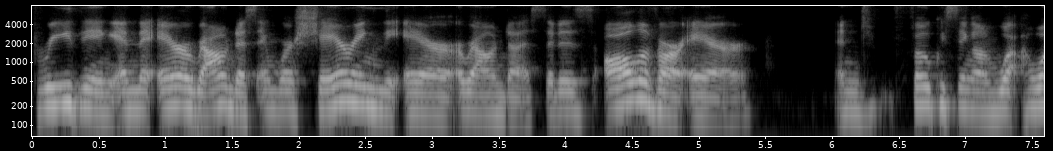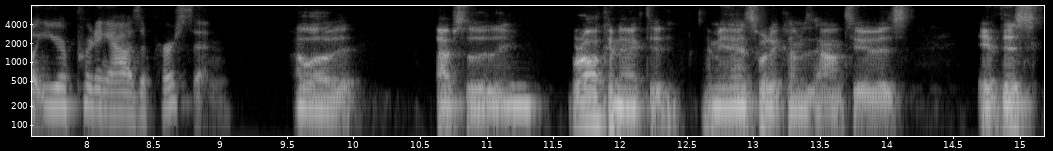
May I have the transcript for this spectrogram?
breathing and the air around us? And we're sharing the air around us. It is all of our air and focusing on what what you're putting out as a person. I love it. Absolutely. Mhm. We're all connected. I mean, that's what it comes down to is if this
